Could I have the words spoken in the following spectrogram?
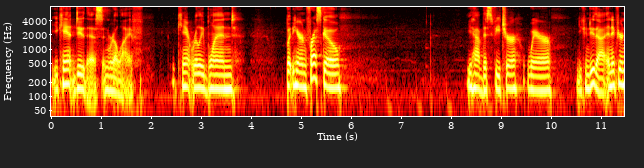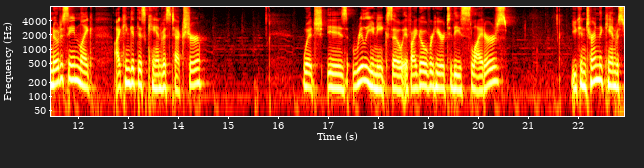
you can't do this in real life. You can't really blend, but here in Fresco, you have this feature where you can do that. And if you're noticing, like, I can get this canvas texture, which is really unique. So if I go over here to these sliders, you can turn the canvas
